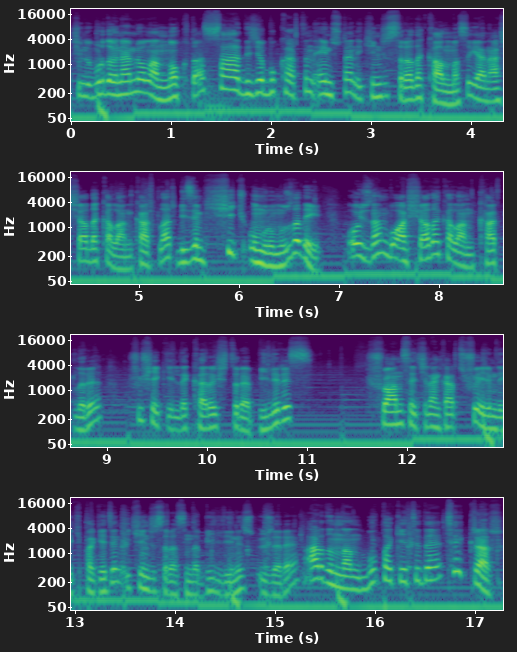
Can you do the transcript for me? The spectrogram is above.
Şimdi burada önemli olan nokta sadece bu kartın en üstten ikinci sırada kalması. Yani aşağıda kalan kartlar bizim hiç umurumuzda değil. O yüzden bu aşağıda kalan kartları şu şekilde karıştırabiliriz. Şu an seçilen kart şu elimdeki paketin ikinci sırasında bildiğiniz üzere. Ardından bu paketi de tekrar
